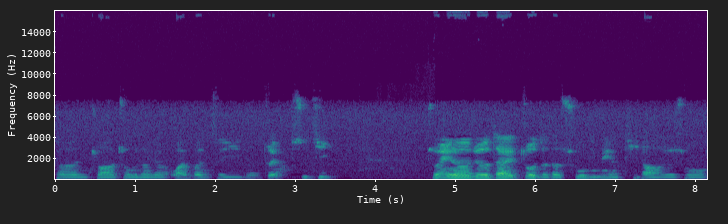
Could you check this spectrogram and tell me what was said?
跟抓住那个万分之一的最好时机。所以呢，就是在作者的书里面有提到，就是说，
